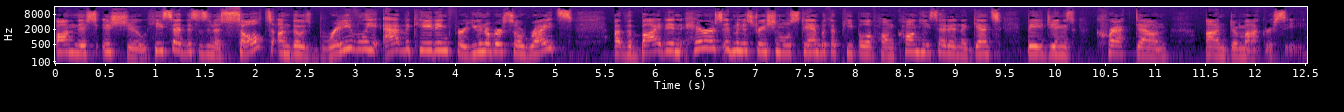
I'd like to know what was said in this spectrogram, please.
on this issue. He said this is an assault on those bravely advocating for universal rights. Uh, the Biden Harris administration will stand with the people of Hong Kong, he said, and against Beijing's crackdown on democracy.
